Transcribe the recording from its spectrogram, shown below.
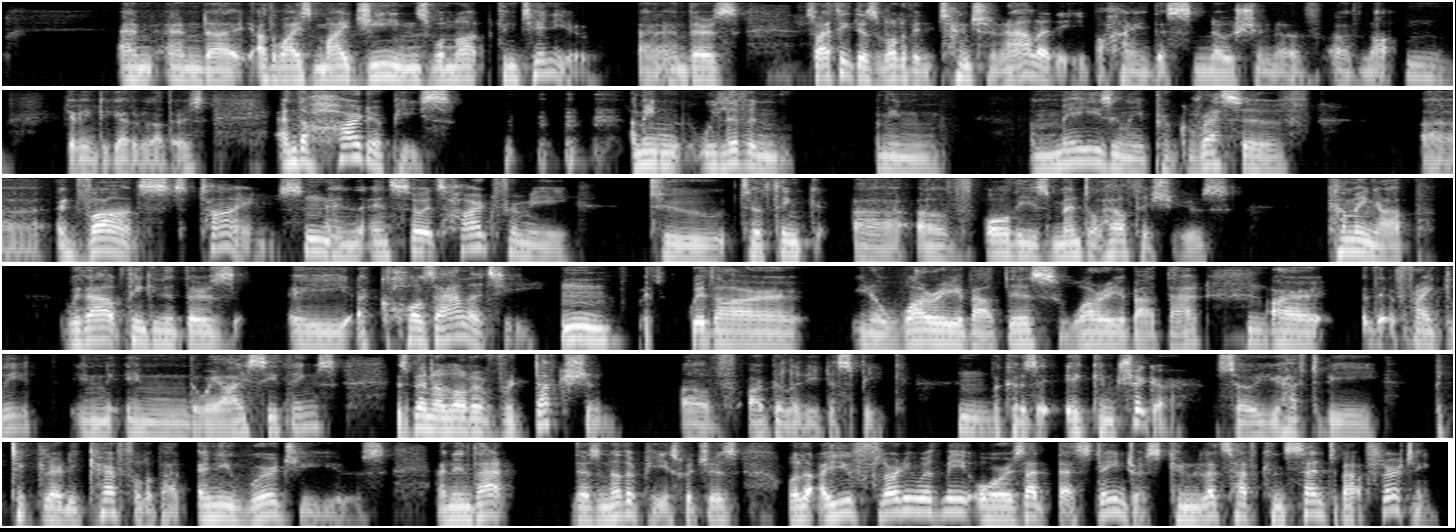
and and uh, otherwise my genes will not continue and, and, there's so i think there's a lot of intentionality behind this notion of of not mm. getting together with others and the harder piece i mean we live in i mean amazingly progressive uh, advanced times mm. and and so it's hard for me to to think uh, of all these mental health issues coming up without thinking that there's a, a causality mm. with with our you know worry about this worry about that mm. are frankly in in the way i see things there's been a lot of reduction of our ability to speak mm. because it, it can trigger so you have to be particularly careful about any word you use. And in that there's another piece which is well are you flirting with me or is that that's dangerous? Can let's have consent about flirting.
